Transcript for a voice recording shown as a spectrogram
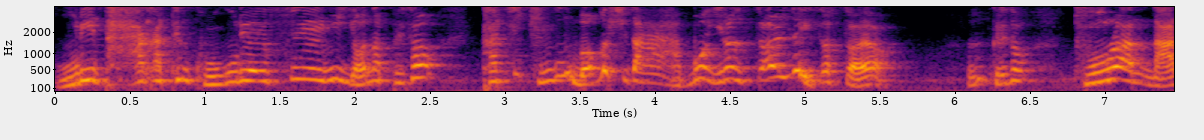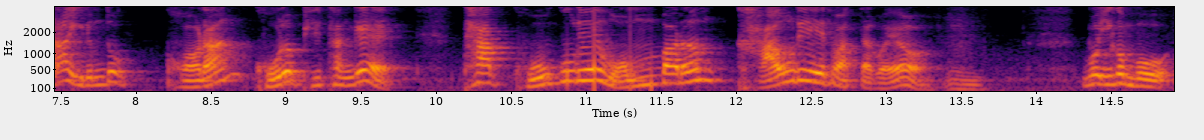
우리 다 같은 고구려의 후예인이 연합해서 같이 중국 먹읍시다. 뭐 이런 썰도 있었어요. 응? 그래서 두 나라 이름도 거란, 고려 비슷한 게 다 고구려의 원발음 가우리에서 왔다고 해요. 뭐 이건 뭐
